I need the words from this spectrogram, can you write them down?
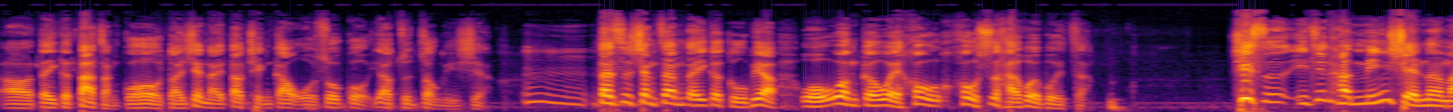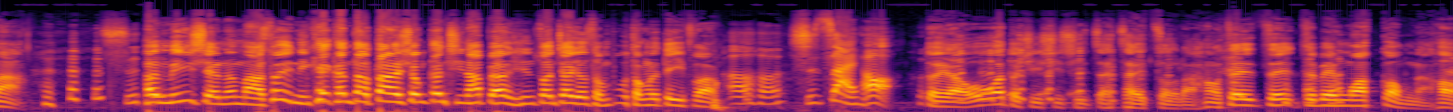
啊、呃的一个大涨过后，短线来到前高，我说过要尊重一下。嗯，但是像这样的一个股票，我问各位后后市还会不会涨？其实已经很明显了嘛，是。很明显了嘛，所以你可以看到大兄跟其他表演型专家有什么不同的地方？啊 哈，实在哈，对啊，我我都是实实在在做了哈，这这这边我讲了哈。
